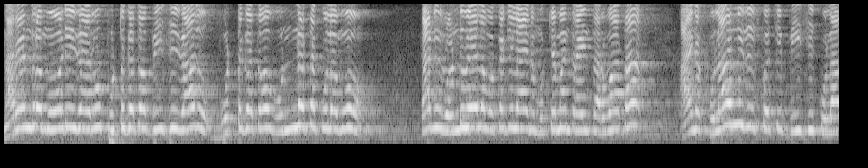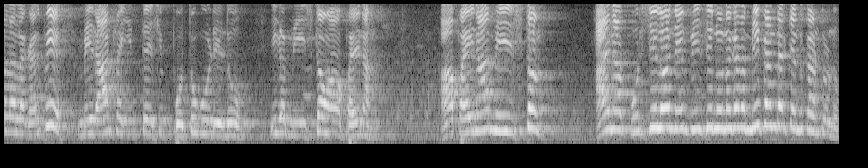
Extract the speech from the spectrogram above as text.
నరేంద్ర మోడీ గారు పుట్టుకతో బీసీ కాదు పుట్టుకతో ఉన్నత కులము. కానీ రెండు వేల ఒకటిలో ఆయన ముఖ్యమంత్రి అయిన తర్వాత ఆయన కులాన్ని తీసుకొచ్చి బీసీ కులాలలో కలిపి మీ దాంట్లో ఇత్తేసి పొత్తుగూడిండు ఇక మీ ఇష్టం ఆ పైన. ఆ పైన మీ ఇష్టం. ఆయన కుర్చీలో నేను బీసీని ఉన్నా కదా మీకు అందరికి ఎందుకు అంటుండు?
